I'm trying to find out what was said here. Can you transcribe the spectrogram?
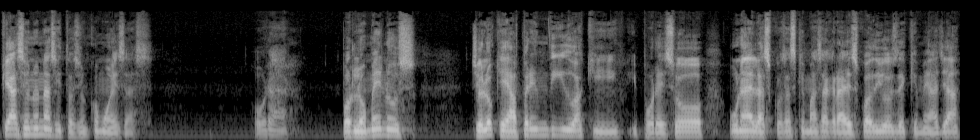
¿Qué hace uno en una situación como esas? Orar. Por lo menos yo lo que he aprendido aquí, y por eso una de las cosas que más agradezco a Dios de que me haya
